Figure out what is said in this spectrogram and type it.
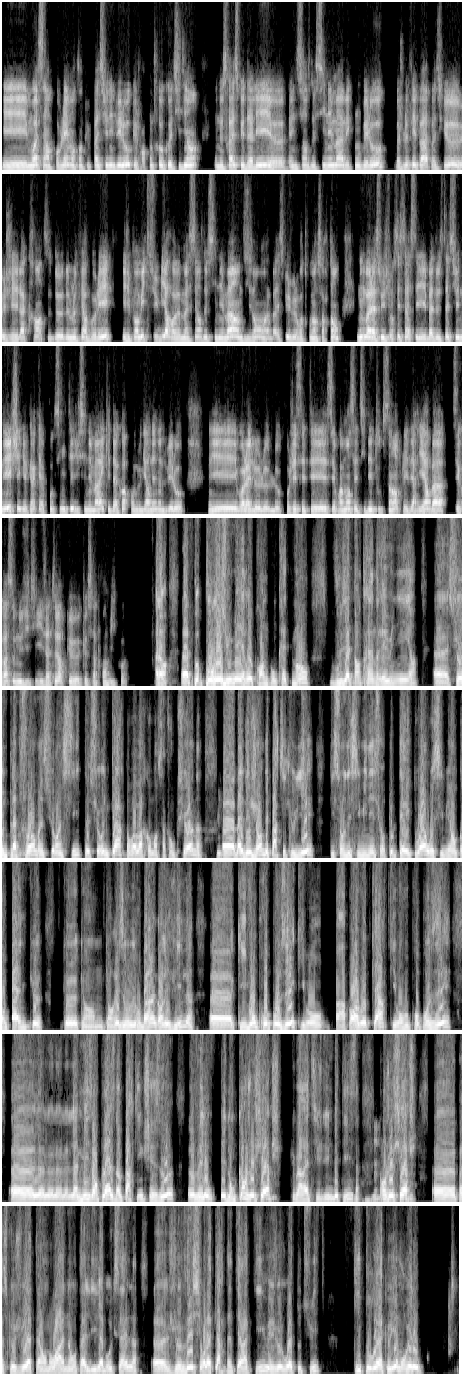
Et moi, c'est un problème en tant que passionné de vélo que je rencontrais au quotidien, ne serait-ce que d'aller à une séance de cinéma avec mon vélo. Bah, je le fais pas parce que j'ai la crainte de, me le faire voler et j'ai pas envie de subir euh, ma séance de cinéma en me disant euh, bah, est-ce que je vais le retrouver en sortant? Donc bah, la solution c'est ça c'est bah, de stationner chez quelqu'un qui est à proximité du cinéma et qui est d'accord pour nous garder notre vélo. Et voilà le, le, projet c'était c'est vraiment cette idée toute simple. Et derrière bah, c'est grâce aux nos utilisateurs que, que ça prend vie quoi alors, euh, pour, pour, résumer et reprendre concrètement, vous êtes en train de réunir euh, sur une plateforme, hein, sur un site, sur une carte, on va voir comment ça fonctionne, euh, bah, des gens, des particuliers qui sont disséminés sur tout le territoire, aussi bien en campagne que qu'en réseau urbain, dans les villes, euh, qui vont proposer, qui vont, par rapport à votre carte, qui vont vous proposer euh, la mise en place d'un parking chez eux euh, vélo. Et donc, quand je cherche, tu m'arrêtes si je dis une bêtise, mhm. quand je cherche parce que je vais à tel endroit, à Nantes, à Lille, à Bruxelles, je vais sur la carte interactive et je vois tout de suite qui pourrait accueillir mon vélo.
